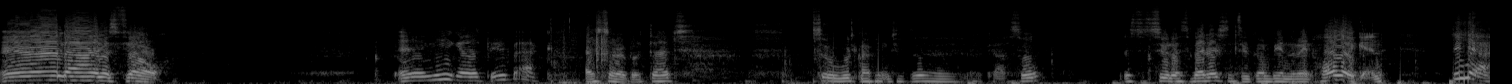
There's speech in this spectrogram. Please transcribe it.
And I just fell. And yeah guys, be right back. I'm sorry about that. So we're going to the castle. This will suit us better since we're gonna be in the main hall again. But yeah.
